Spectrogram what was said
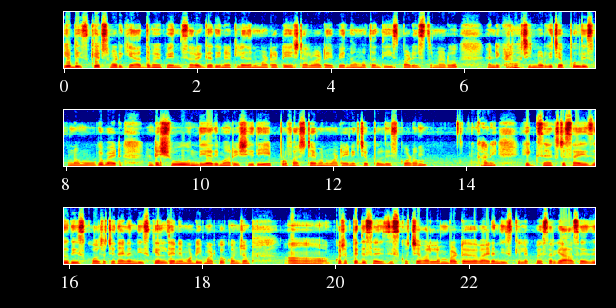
ఇక బిస్కెట్స్ వాడికి అర్థమైపోయింది. సరిగ్గా తినట్లేదు అనమాట టేస్ట్ అలవాటు అయిపోయిందో మొత్తం తీసి పడేస్తున్నాడు. అండ్ ఇక్కడ మా చిన్నోడికి చెప్పులు తీసుకున్నాము. ఊరికే బయట అంటే షూ ఉంది అది మా రిషిది. ఇప్పుడు ఫస్ట్ టైం అనమాట ఈయనకి చెప్పులు తీసుకోవడం. కానీ ఎగ్జాక్ట్ సైజు తీసుకోవాల్సి వచ్చింది. ఆయన తీసుకెళ్తేనేమో డిమార్ట్కు కొంచెం కొంచెం పెద్ద సైజు తీసుకొచ్చే వాళ్ళం బట్ ఆయన తీసుకెళ్ళకపోయేసరికి ఆ సైజు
